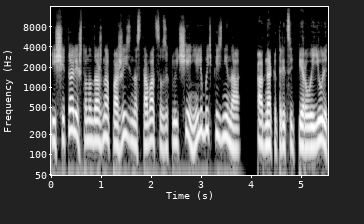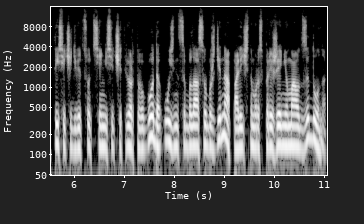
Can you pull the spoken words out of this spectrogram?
и считали, что она должна пожизненно оставаться в заключении или быть казнена. Однако 31 июля 1974 года узница была освобождена по личному распоряжению Мао Цзэдуна,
